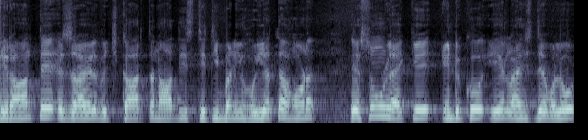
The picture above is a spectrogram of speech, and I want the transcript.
ਈਰਾਨ ਤੇ ਇਜ਼ਰਾਈਲ ਵਿਚਕਾਰ ਤਣਾਅ ਦੀ ਸਥਿਤੀ ਬਣੀ ਹੋਈ ਹੈ ਤਾਂ ਹੁਣ ਇਸ ਨੂੰ ਲੈ ਕੇ ਇੰਡਕੋ 에ਅਰਲਾਈਨਸ ਦੇ ਵੱਲੋਂ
